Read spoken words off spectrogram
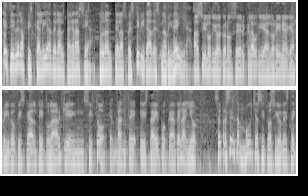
que tiene la Fiscalía de la Altagracia durante las festividades navideñas. Así lo dio a conocer Claudia Lorena Garrido, fiscal titular, quien citó que durante esta época del año se presentan muchas situaciones de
